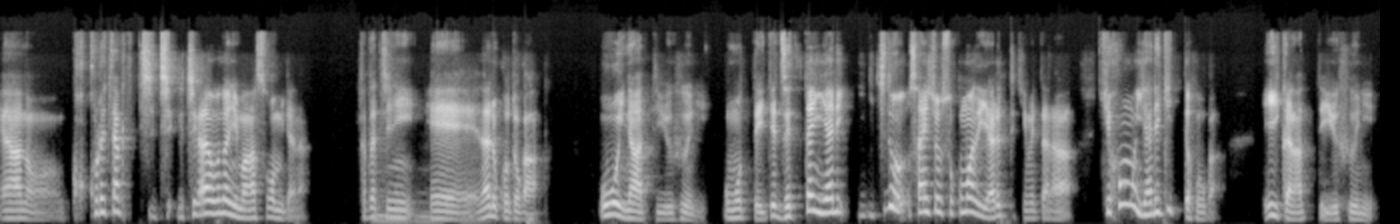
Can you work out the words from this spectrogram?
あの、ここれじゃなくてちち違うものに回そうみたいな形に、えーなることが多いなっていうふうに思っていて、絶対やり、一度最初そこまでやるって決めたら、基本をやりきった方がいいかなっていうふうに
